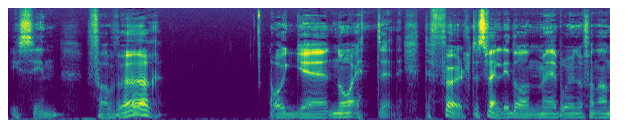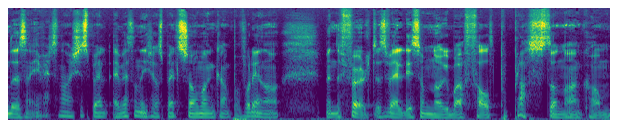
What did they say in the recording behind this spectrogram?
i sin favør. Og eh, nå etter Det føltes veldig da med Bruno Fernandes jeg vet, han spilt, jeg vet han ikke har spilt så mange kamper for dem nå, men det føltes veldig som noe bare falt på plass da når han kom.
